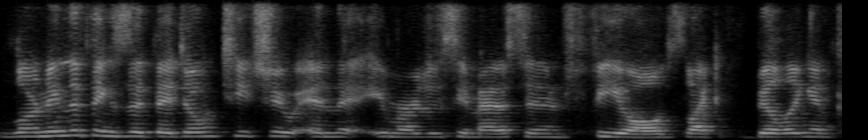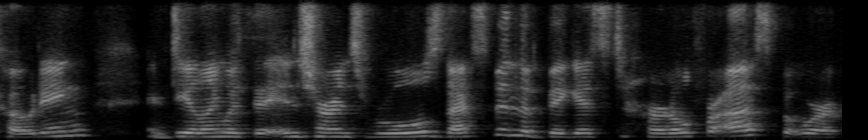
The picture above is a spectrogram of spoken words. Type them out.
learning the things that they don't teach you in the emergency medicine fields, like billing and coding and dealing with the insurance rules. That's been the biggest hurdle for us, but we're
